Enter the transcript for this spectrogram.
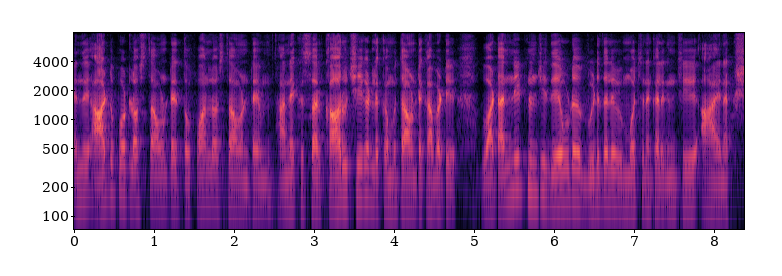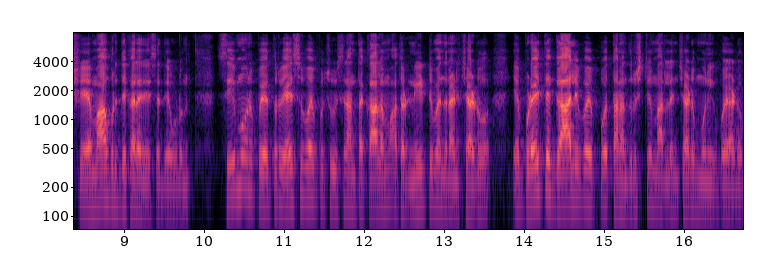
ఎందుకు? ఆటుపోట్లు వస్తూ ఉంటాయి తుఫాన్లు వస్తూ ఉంటాయి అనేకసారి కారు చీకట్లు కమ్ముతూ ఉంటాయి కాబట్టి వాటన్నిటి నుంచి దేవుడు విడుదల విమోచన కలిగించి ఆయన క్షేమాభివృద్ధి కలగజేసే దేవుడు. సీమోను పేతురు యేసు వైపు చూసినంత కాలం అతడు నీటి మీద నడిచాడు. ఎప్పుడైతే గాలి వైపు తన దృష్టి మరలించాడు మునిగిపోయాడు.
